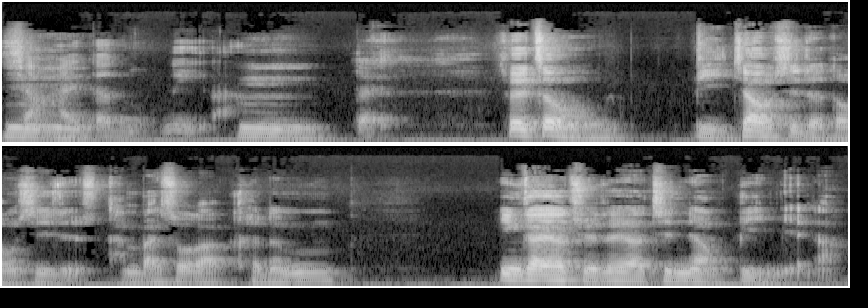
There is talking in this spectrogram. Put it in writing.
小孩的努力啦。嗯，对，所以这种比较性的东西，坦白说了，可能应该要绝对要尽量避免啊。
